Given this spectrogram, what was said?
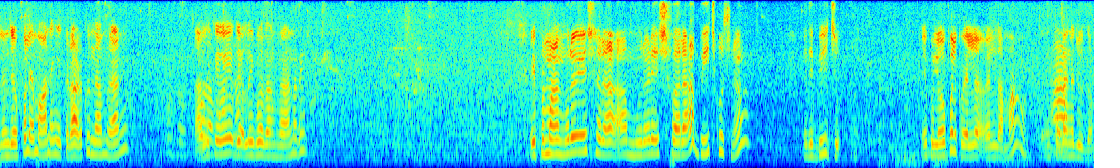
నేను చెప్పలే మార్నింగ్ ఇక్కడ ఆడుకుందాం రాని. అందుకే జల్దీ పోదాం రానది. ఇప్పుడు మనం మురుడేశ్వర మురుడేశ్వర బీచ్కి వచ్చినాం. ఇది బీచ్ ఇప్పుడు లోపలికి వెళ్ళ వెళ్దామా? ఇక్కడ చూద్దాం.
